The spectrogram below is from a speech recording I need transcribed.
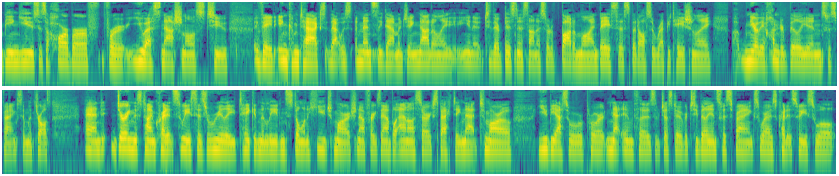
being used as a harbor f- for U.S. nationals to evade income tax. That was immensely damaging, not only you know to their business on a sort of bottom line basis, but also reputationally. Uh, nearly 100 billion Swiss francs in withdrawals. And during this time, Credit Suisse has really taken the lead and stolen a huge march. Now, for example, analysts are expecting that tomorrow UBS will report net inflows of just over 2 billion Swiss francs, whereas Credit Suisse will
